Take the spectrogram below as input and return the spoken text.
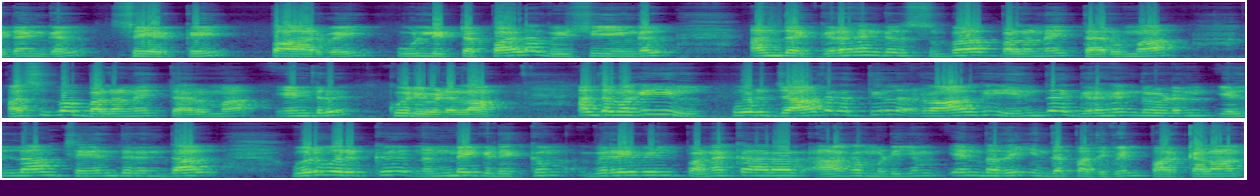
இடங்கள் சேர்க்கை பார்வை உள்ளிட்ட பல விஷயங்கள் அந்த கிரகங்கள் சுப பலனை தருமா அசுப பலனை தருமா என்று கூறிவிடலாம். அந்த வகையில் ஒரு ஜாதகத்தில் ராகு எந்த கிரகங்களுடன் எல்லாம் சேர்ந்திருந்தால் ஒருவருக்கு நன்மை கிடைக்கும் விரைவில் பணக்காரர் ஆக முடியும் என்பதை இந்த பதிவில் பார்க்கலாம்.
